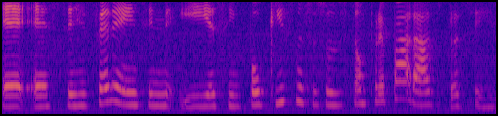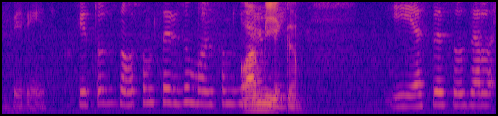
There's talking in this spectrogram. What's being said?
é, é ser referência. E, assim, pouquíssimas pessoas estão preparadas para ser referência. Porque todos nós somos seres humanos, somos Ô, amiga. E as pessoas, elas.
